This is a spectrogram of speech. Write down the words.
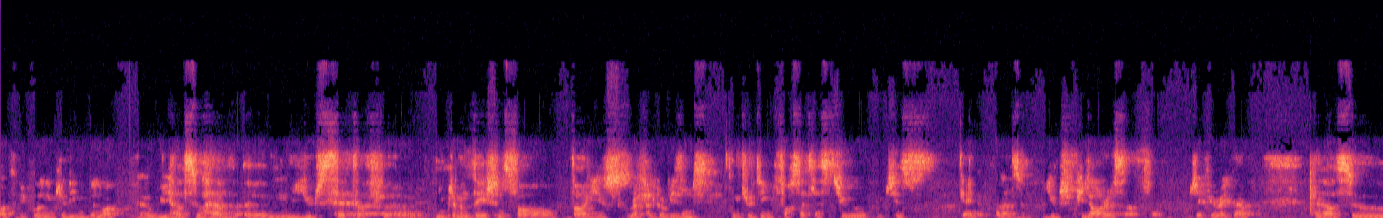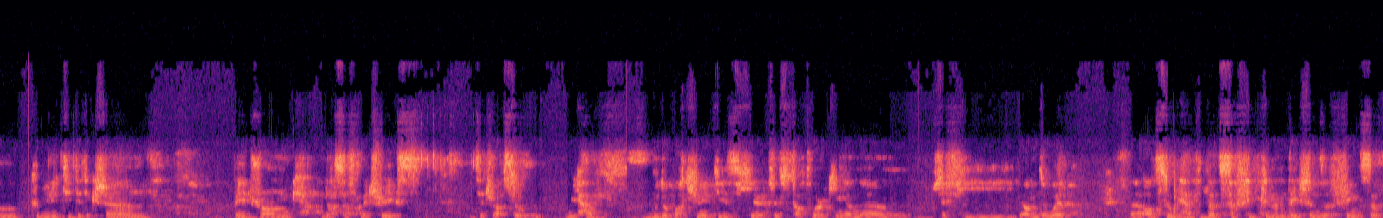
other people, including Benoit. Uh, we also have a huge set of uh, implementations for various graph algorithms, including Force Atlas 2, which is kind of one of the huge pillars of uh, Gephi right now, and also community detection, page rank, lots of metrics, etc. So we have good opportunities here to start working on um, Gephi on the web. Uh, also, we have lots of implementations of things. So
